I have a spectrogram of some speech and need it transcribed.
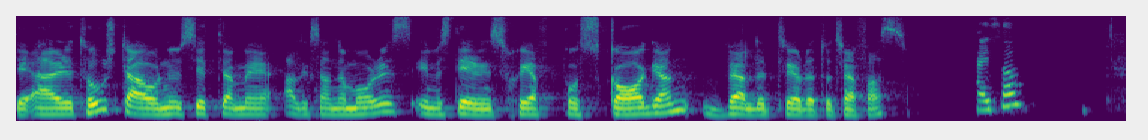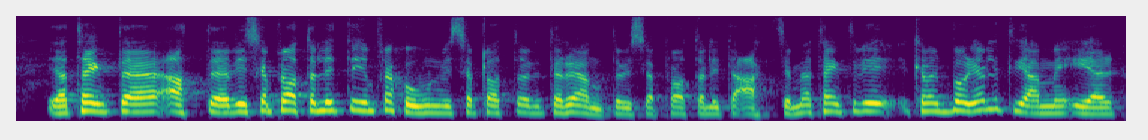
Det är torsdag och nu sitter jag med Alexandra Morris, investeringschef på Skagen. Väldigt trevligt att träffas. Hejsan. Jag tänkte att eh, vi ska prata lite inflation, vi ska prata lite räntor, vi ska prata lite aktier. Men jag tänkte vi kan väl börja lite grann med er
